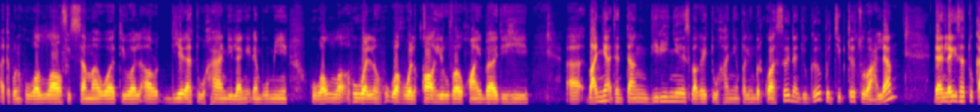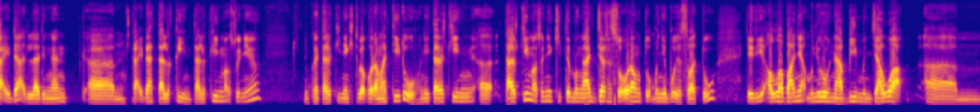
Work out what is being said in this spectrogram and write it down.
Ataupun huwallahu fis samawati wal ard. Dialah tuhan di langit dan bumi. Huwallahu huwal wa huwal qahiru fawqa ibadihi. Uh, banyak tentang dirinya sebagai Tuhan yang paling berkuasa dan juga pencipta surah alam. Dan lagi satu kaedah adalah dengan um, kaedah talqin. Talqin maksudnya ini bukan talqin yang kita buat orang mati tu. Ni talqin uh, talqin maksudnya kita mengajar seseorang untuk menyebut sesuatu. Jadi Allah banyak menyuruh nabi menjawab um,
